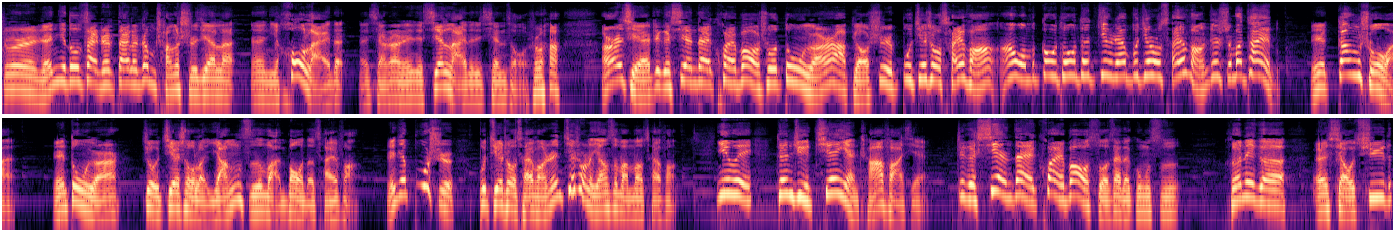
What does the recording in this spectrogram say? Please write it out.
是不是？人家都在这待了这么长时间了，嗯，你后来的想让人家先来的就先走是吧？而且这个现代快报说动物园啊表示不接受采访啊，我们沟通他竟然不接受采访，这什么态度？人家刚说完，人动物园。就接受了《扬子晚报》的采访，人家不是不接受采访，人接受了《扬子晚报》采访，因为根据天眼查发现，这个现代快报所在的公司和那个呃小区的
